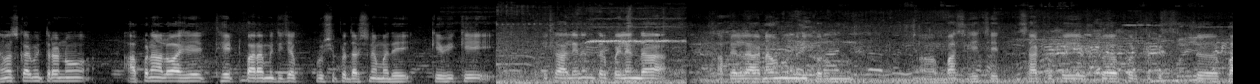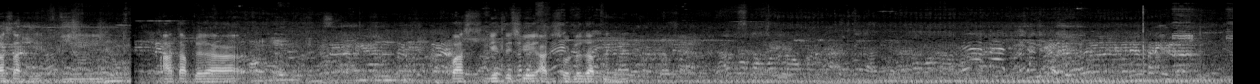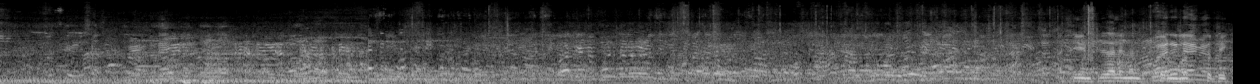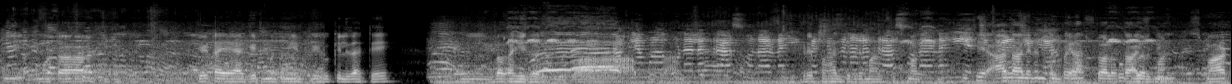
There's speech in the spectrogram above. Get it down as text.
नमस्कार मित्रांनो आपण आलो आहे थेट बारामतीच्या कृषी प्रदर्शनामध्ये. के व्ही के इथं आल्यानंतर पहिल्यांदा आपल्याला नावनोंदणी करून पास घ्यायचे. साठ रुपये प- पर तिकीट पास आहे. आता आपल्याला पास घेतल्याशिवाय आत सोडलं जात नाही. अशी एंट्री झाल्यानंतर मस्तपैकी मोठा गेट आहे. या गेटमधून एंट्री केली जाते. आणि बघा ही गर्दी. इकडे पाहाल तिकडे माणूस स्मार्ट इथे काळजी आल्यानंतर. पहिला स्टॉल होता आयुष्मान स्मार्ट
